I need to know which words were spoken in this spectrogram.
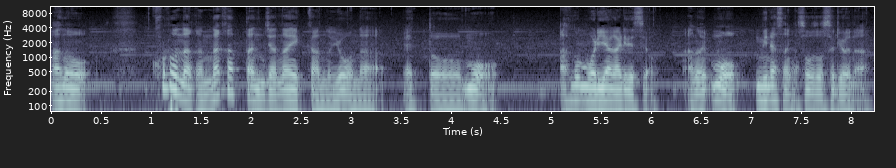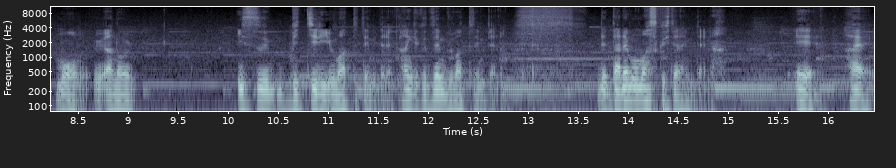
あのコロナがなかったんじゃないかのようなえっともうあの盛り上がりですよ。あのもう皆さんが想像するようなもうあの椅子びっちり埋まっててみたいな観客全部埋まっててみたいな。で誰もマスクしてないみたいな。ええはい。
